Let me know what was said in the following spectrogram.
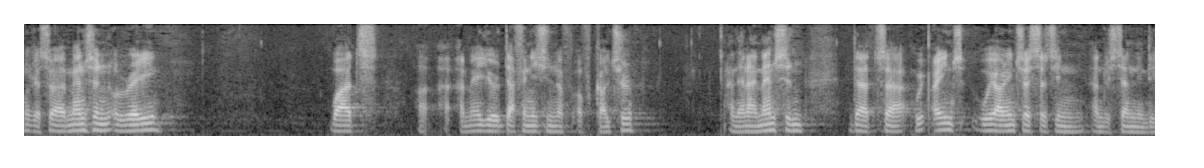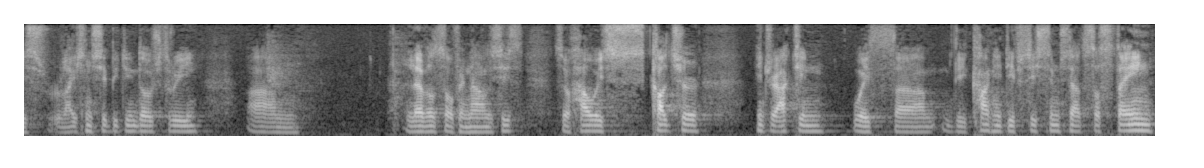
Okay, so I mentioned already what uh, a major definition of, of, culture, and then I mentioned that uh, we, are we, are interested in understanding this relationship between those three um, levels of analysis. So how is culture interacting with um, the cognitive systems that sustain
